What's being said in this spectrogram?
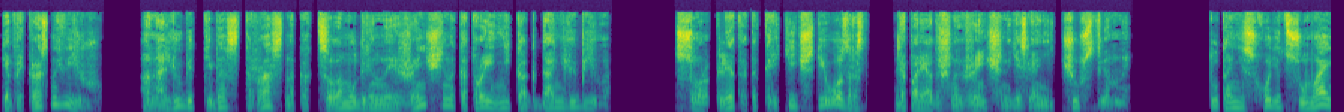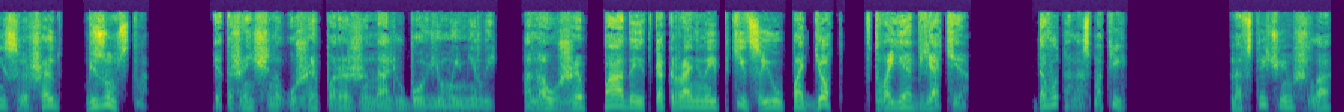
«Я прекрасно вижу. Она любит тебя страстно, как целомудренная женщина, которая никогда не любила. Сорок лет — это критический возраст для порядочных женщин, если они чувственны. Тут они сходят с ума и совершают безумство. Эта женщина уже поражена любовью, мой милый. Она уже падает, как раненая птица, и упадет в твои объятия. Да вот она, смотри. Навстречу им шла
